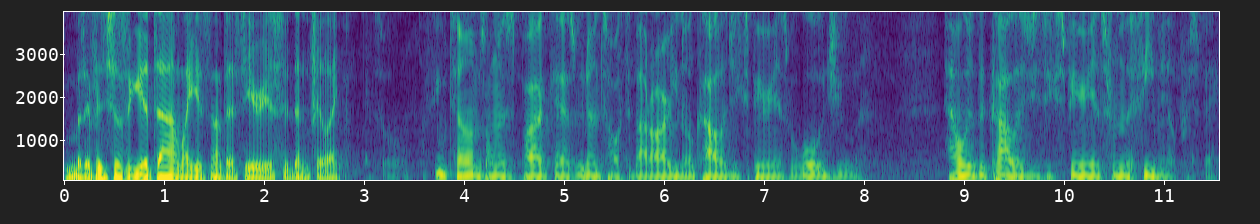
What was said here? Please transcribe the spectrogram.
But if it's just a good time, like it's not that serious. It doesn't feel like. So a few times on this podcast, we done talked about our, you know, college experience. But what would you? How was the college experience from the female perspective?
